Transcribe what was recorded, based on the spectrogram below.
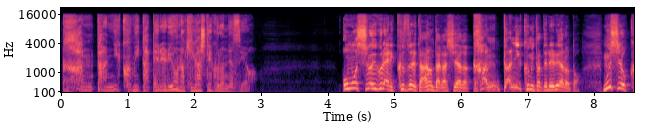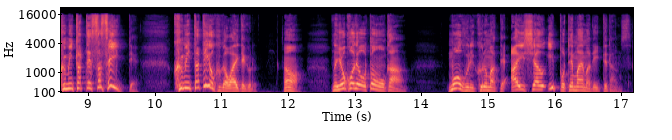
簡単に組み立てれるような気がしてくるんですよ。面白いぐらいに崩れたあの駄菓子屋が簡単に組み立てれるやろと。むしろ組み立てさせいって。組み立て欲が湧いてくる。うん。横でおとんおかん。毛布にくるまって愛し合う一歩手前まで行ってたんです。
